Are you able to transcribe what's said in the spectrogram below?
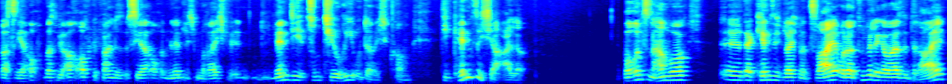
Was, ja auch, was mir auch aufgefallen ist, ist ja auch im ländlichen Bereich, wenn, die zum Theorieunterricht kommen, die kennen sich ja alle. Bei uns in Hamburg, äh, da kennen sich vielleicht mal zwei oder zufälligerweise drei.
